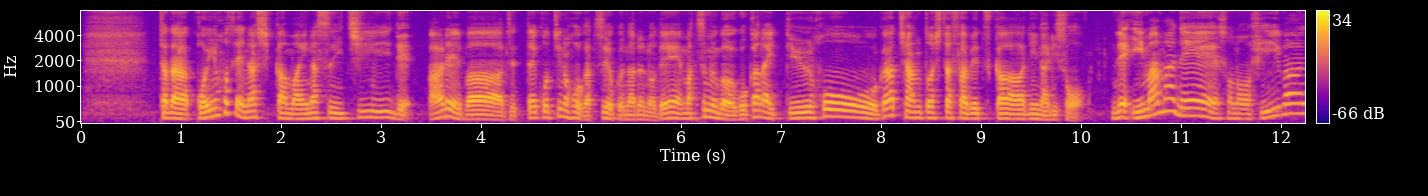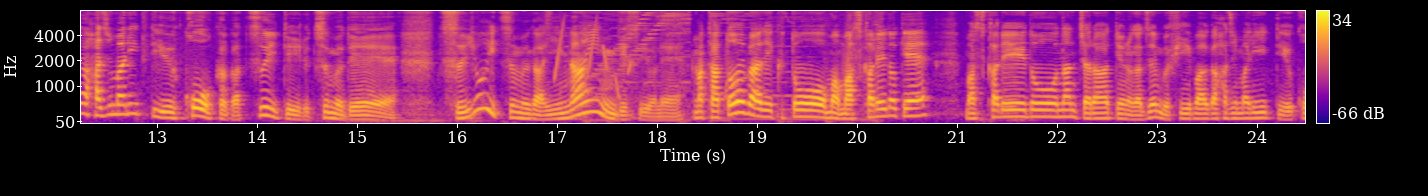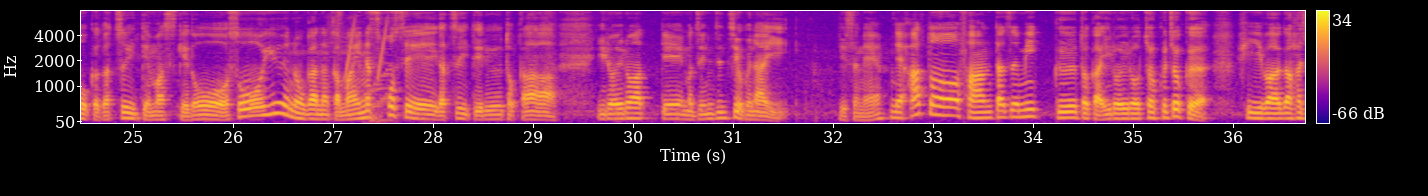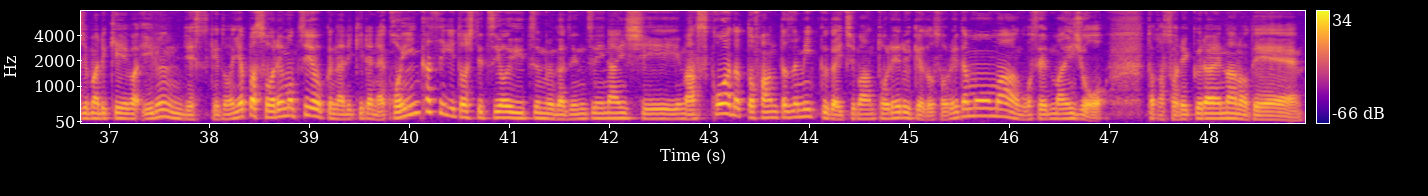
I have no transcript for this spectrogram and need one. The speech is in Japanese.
ただ、コイン補正なしかマイナス1であれば、絶対こっちの方が強くなるので、まあ、ツムが動かないっていう方がちゃんとした差別化になりそう。で、今まで、その、フィーバーが始まりっていう効果がついているツムで、強いツムがいないんですよね。まあ、例えばでいくと、まあ、マスカレード系？マスカレードなんちゃらっていうのが全部フィーバーが始まりっていう効果がついてますけど、そういうのがなんかマイナス補正がついてるとか、いろいろあって、まあ、全然強くないですね。で、あと、ファンタズミックとかいろいろちょくちょくフィーバーが始まる系はいるんですけど、やっぱそれも強くなりきれない。コイン稼ぎとして強いツムが全然いないし、まあスコアだとファンタズミックが一番取れるけど、それでもまあ5000枚以上とかそれくらいなので、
